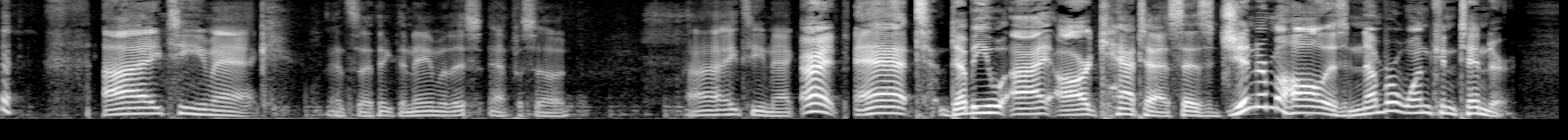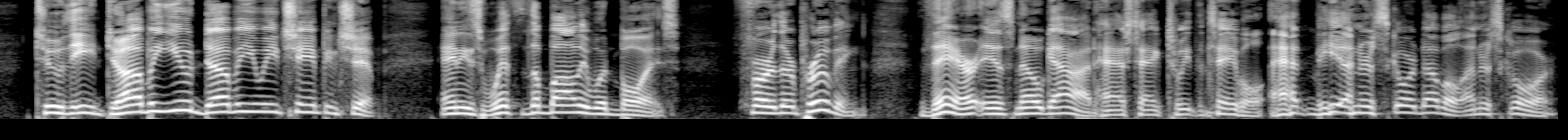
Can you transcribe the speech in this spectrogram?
I T Mac. That's I think the name of this episode. I T Mac. All right. At W I R Kata says Jinder Mahal is number one contender to the WWE Championship, and he's with the Bollywood Boys, further proving there is no God. Hashtag tweet the table at B underscore double underscore.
